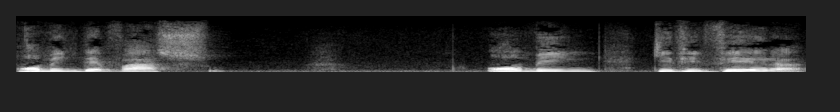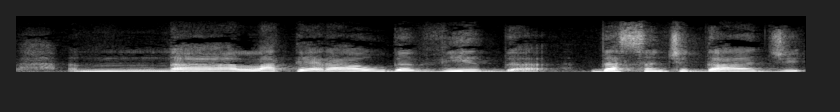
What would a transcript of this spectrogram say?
homem devasso, homem que vivera na lateral da vida, da santidade,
